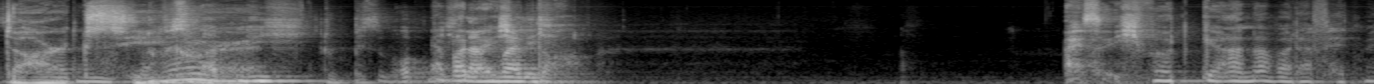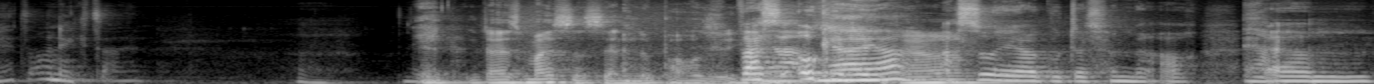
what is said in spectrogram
dark secret. nicht. Du bist überhaupt nicht Aber ich langweilig. doch- Also ich würde gern, aber da fällt mir jetzt auch nichts ein. Ja, da ist meistens Sendepause. Was? Okay. Ja, dann- ja. Ach so, ja, gut, das haben wir auch. Ähm,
